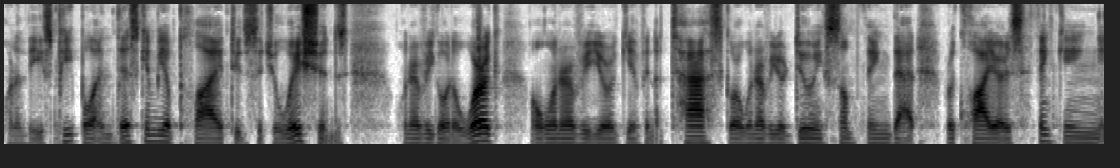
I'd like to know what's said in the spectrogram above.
one of these people, and this can be applied to situations whenever you go to work or whenever you're given a task or whenever you're doing something that requires thinking,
